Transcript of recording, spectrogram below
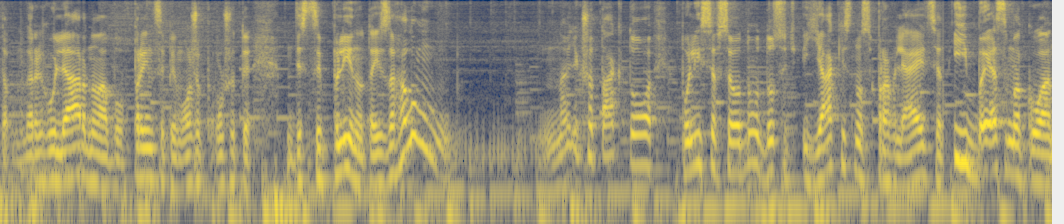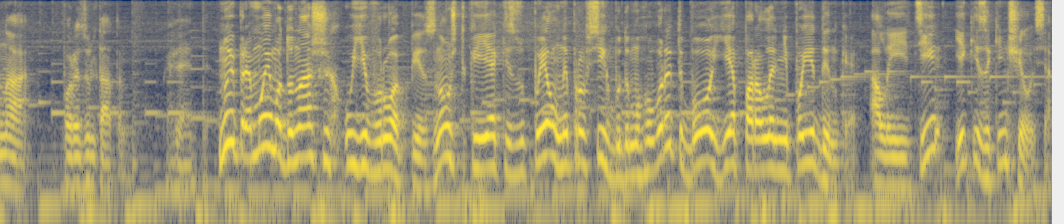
там регулярно або в принципі може порушити дисципліну. Та й загалом, навіть якщо так, то Полісся все одно досить якісно справляється і без Макуана по результатам. Гляньте. Ну і прямуємо до наших у Європі. Знову ж таки, як і з УПЛ, не про всіх будемо говорити, бо є паралельні поєдинки, але і ті, які закінчилися.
